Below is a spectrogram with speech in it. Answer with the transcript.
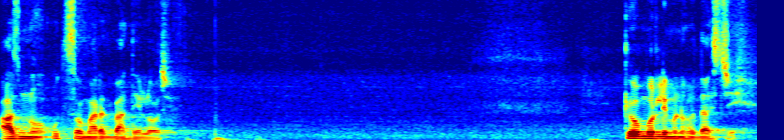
આજનો ઉત્સવ માર્ગ બાંધેલો છે? કયો મુરલી મનોહરદાસજી?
